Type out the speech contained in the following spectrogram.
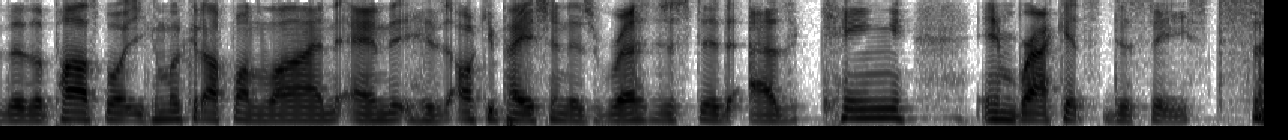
There's a passport. You can look it up online, and his occupation is registered as king in brackets deceased. So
